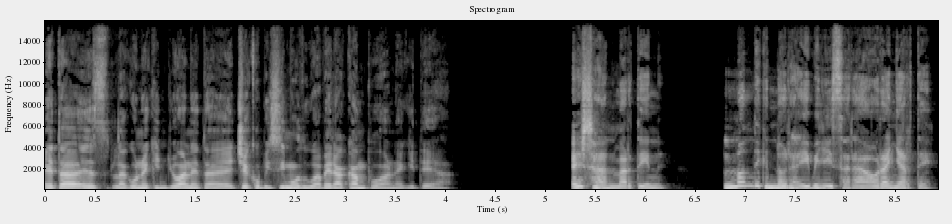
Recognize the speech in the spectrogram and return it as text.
eta ez lagunekin joan eta etxeko bizimodua bera kanpoan egitea. Esan, Martin, nondik nora ibili zara orain arte?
